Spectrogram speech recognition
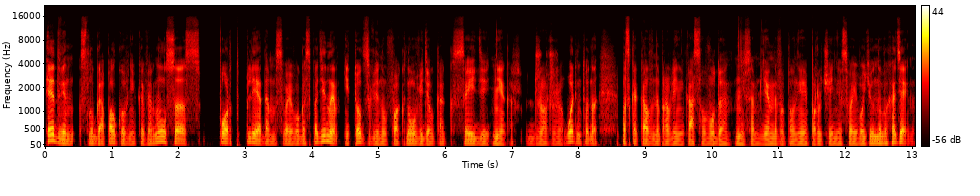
Эдвин, слуга полковника, вернулся с портпледом своего господина, и тот, взглянув в окно, увидел, как Сейди, негр Джорджа Уоррингтона, поскакал в направлении Каслвуда, несомненно выполняя поручение своего юного хозяина.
